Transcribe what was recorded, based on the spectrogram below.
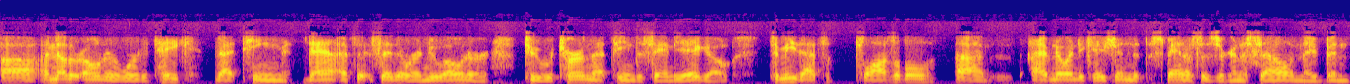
uh, another owner were to take that team down, if it, say there were a new owner to return that team to San Diego, to me that's plausible. Um, I have no indication that the Spanoses are going to sell, and they've been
